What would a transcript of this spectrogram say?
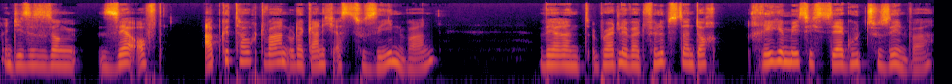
in dieser Saison sehr oft abgetaucht waren oder gar nicht erst zu sehen waren, während Bradley White Phillips dann doch regelmäßig sehr gut zu sehen war.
